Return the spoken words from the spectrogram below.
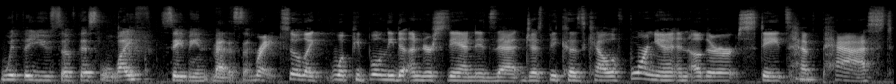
with the use of this life saving medicine. Right. So, like, what people need to understand is that just because California and other states have passed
